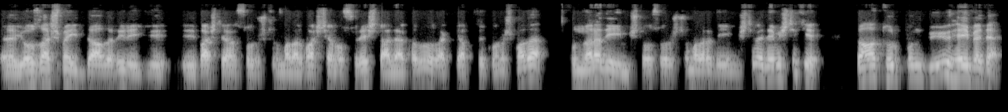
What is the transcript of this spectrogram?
e, yozlaşma iddiaları ile ilgili e, başlayan soruşturmalar, başlayan o süreçle alakalı olarak yaptığı konuşmada bunlara değinmişti, o soruşturmalara değinmişti ve demişti ki daha turpun büyüğü heybede.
